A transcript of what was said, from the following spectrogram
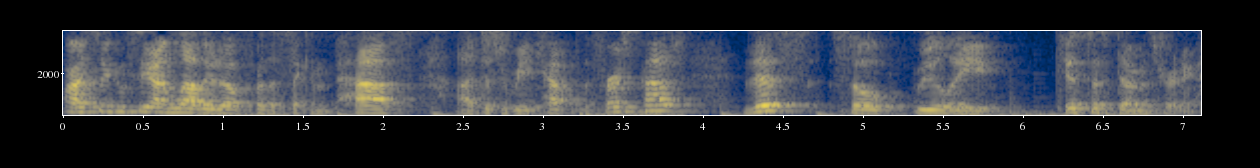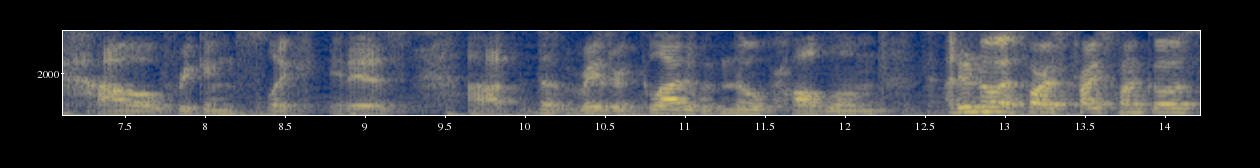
All right, so you can see I'm lathered up for the second pass. Uh, just to recap the first pass, this soap really it's just demonstrating how freaking slick it is. Uh, the razor glided with no problem. I do know as far as price point goes,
